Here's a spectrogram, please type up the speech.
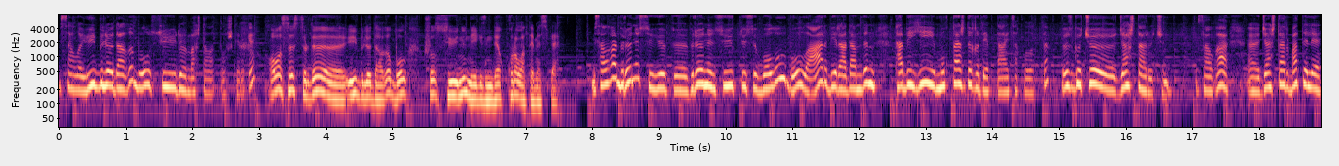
Мисалы үй бүлө дагы бул сүйүүдөн башталат болуш керек э? Ооба сөзсүз түрдө үй бүлө дагы бул ушул сүйүүнүн негизинде куралат эмеспи мисалга бирөөнү сүйүп бирөөнүн сүйүктүүсү болуу бул ар бир адамдын табигый муктаждыгы деп да айтсак болот да. Өзгөчө жаштар үчүн мисалга э, жаштар бат эле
